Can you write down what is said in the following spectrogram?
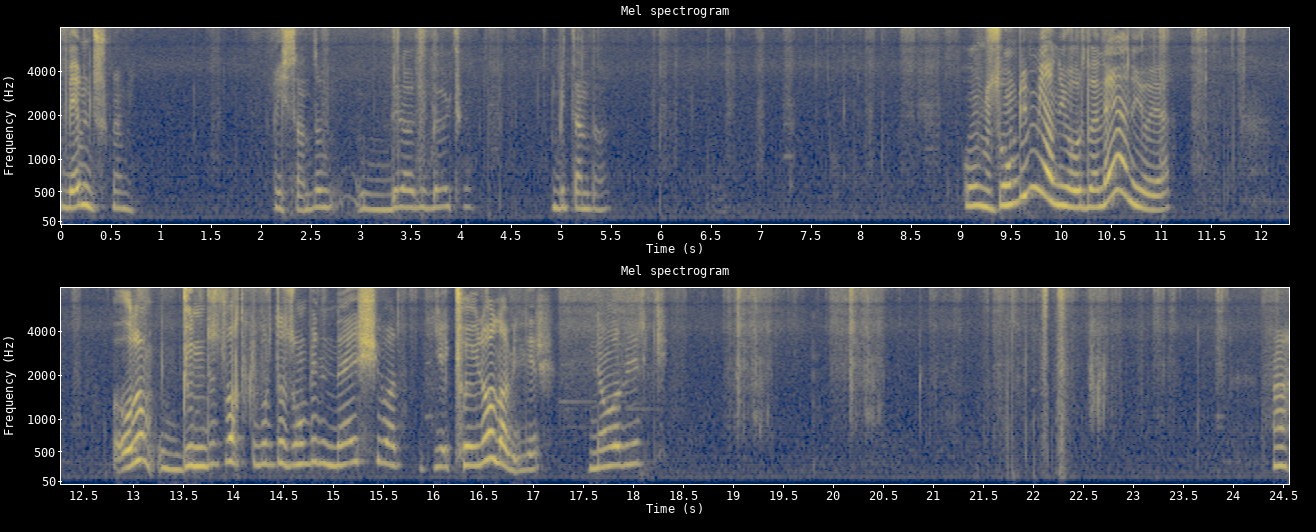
Benim düşmem. Ay sandım daha çok. Bir tane daha. Oğlum zombi mi yanıyor orada? Ne yanıyor ya? Oğlum gündüz vakti burada zombinin ne işi var? Ya, köylü olabilir. Ne olabilir ki? Hah.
